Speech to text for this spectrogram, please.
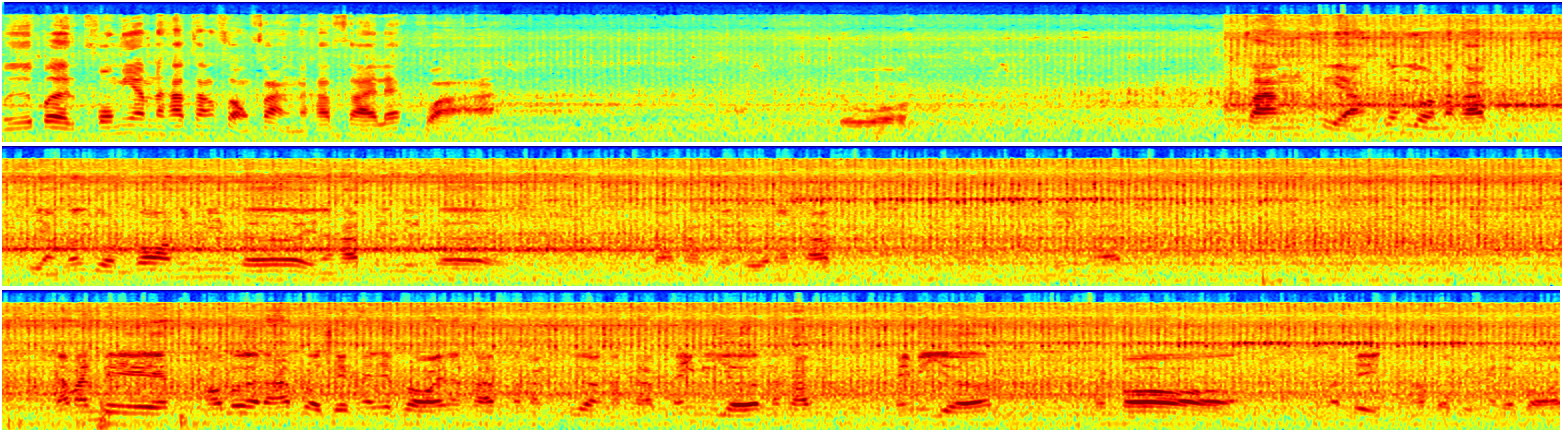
มือเปิดโครเมียมนะครับ ทั้งสองฝั่งนะครับ ซ้ายและขวา ดูฟังเสียงเครื่องยนต์นะครับ เสียงเครื่องยนต์ก็นิ่มๆ เลยนะครับ นิ่งๆเลยลองฟังเสียงดูนะครับนิ่งๆครับน้ำมันเบรก power นะครับตรวจเช็คให้เรียบร้อยนะครับน้ำมันเครื่องนะครับ ไม่มีเยิ้มนะครับ ไม่มีเยิ้มแล้วก็น้ำมันเบรกนะครับตรวจเช็คให้เรียบร้อย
